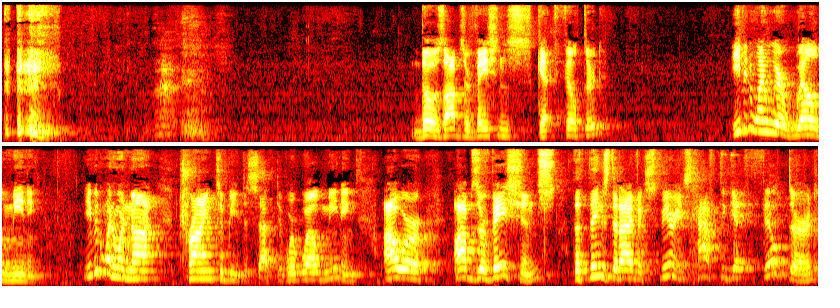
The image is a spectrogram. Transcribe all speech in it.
Those observations get filtered. Even when we're well meaning, even when we're not trying to be deceptive, we're well meaning, our observations, the things that I've experienced, have to get filtered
